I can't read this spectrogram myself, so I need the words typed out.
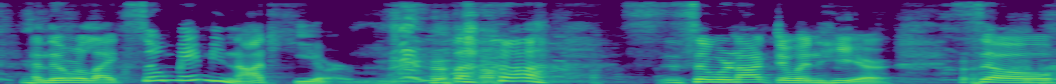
and they were like, "So maybe not here." so we're not doing here. So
